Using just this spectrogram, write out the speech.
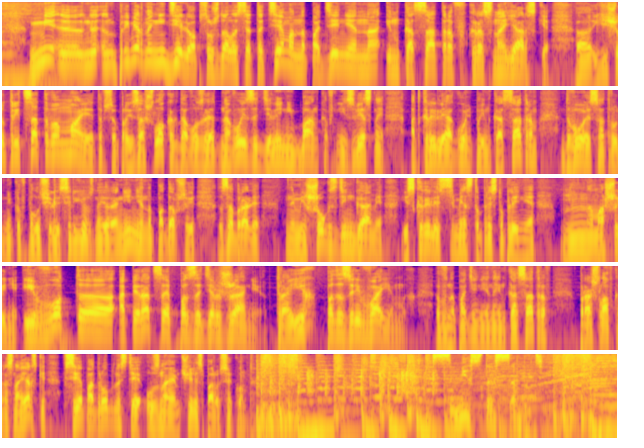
Ми, э, примерно неделю обсуждалась эта тема нападения на инкассаторов в Красноярске. Э, еще 30 мая это все произошло, когда возле одного из отделений банков неизвестные открыли огонь по инкассаторам. Двое сотрудников получили серьезные ранения. Нападавшие забрали мешок с деньгами и скрылись с места преступления на машине. И вот э, операция по задержанию троих подозреваемых в нападении на инкассаторов прошла в Красноярске. Все подробности узнаем через пару секунд. С места событий.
